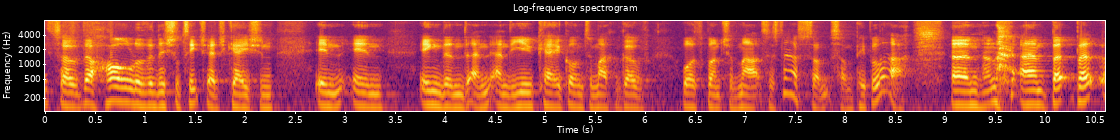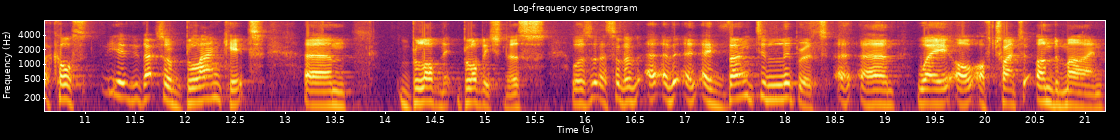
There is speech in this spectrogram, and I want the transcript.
So the whole of initial teacher education in, in England and, and the UK, according to Michael Gove, was a bunch of Marxists. Now, some, some people are. Um, and, um, but, but, of course, that sort of blanket um, blob, blobbishness was a sort of a, a, a very deliberate uh, um, way of, of trying to undermine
